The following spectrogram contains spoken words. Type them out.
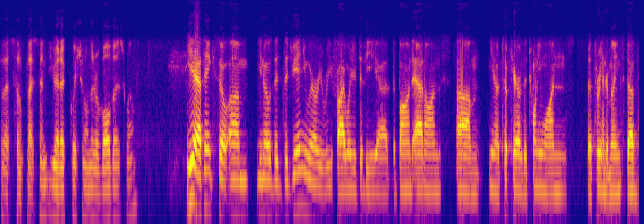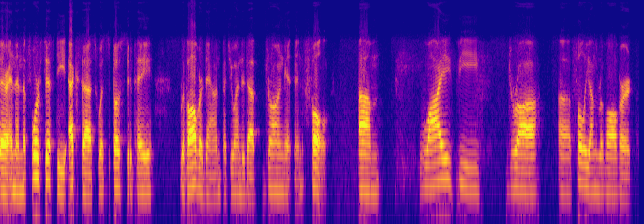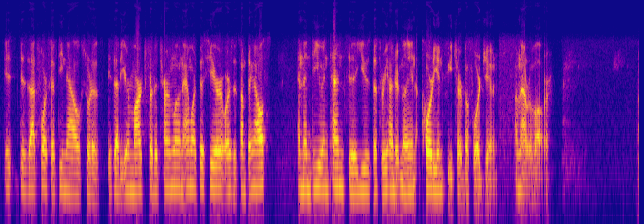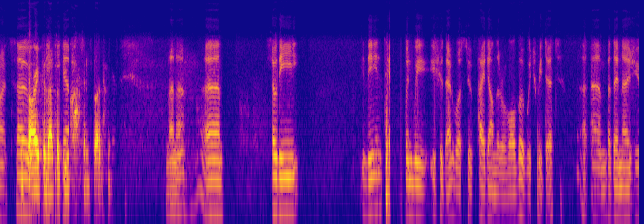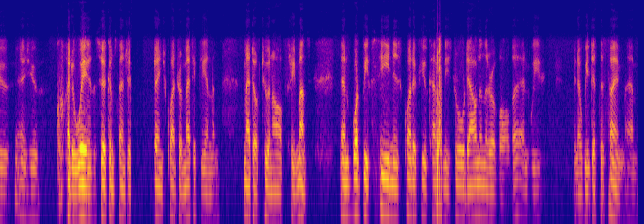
so that's still in place. And you had a question on the revolver as well? Yeah, thanks. So um, you know the the January refi where you did the bond add-ons Um, took care of the 2021s, the 300 million stub there, and then the 450 excess was supposed to pay revolver down, but you ended up drawing it in full. Um, why the draw uh, fully on the revolver? Does that 450 now sort of, is that earmarked for the term loan amort this year, or is it something else? And then, do you intend to use the 300 million accordion feature before June on that revolver? Right. I'm sorry because that's a few questions. But. No. No. Um, so the the intent when we issued that was to pay down the revolver, which we did. Um, but then, as you're quite aware, the circumstances changed quite dramatically in the matter of two and a half, three months. And what we've seen is quite a few companies draw down on the revolver, and we you know, we did the same. Um,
